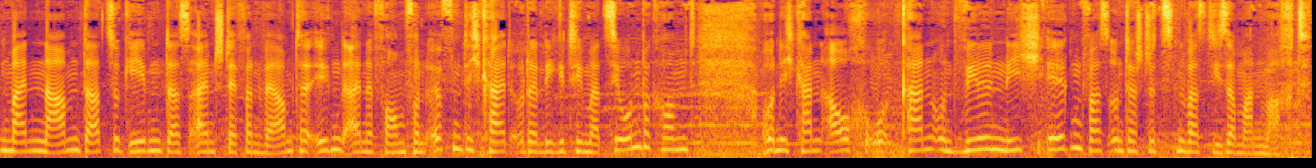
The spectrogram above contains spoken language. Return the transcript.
meinen Namen dazu geben, dass ein Stefan Wärmter irgendeine Form von Öffentlichkeit oder Legitimation bekommt. Und ich kann auch, kann und will nicht irgendwas unterstützen, was dieser Mann macht.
